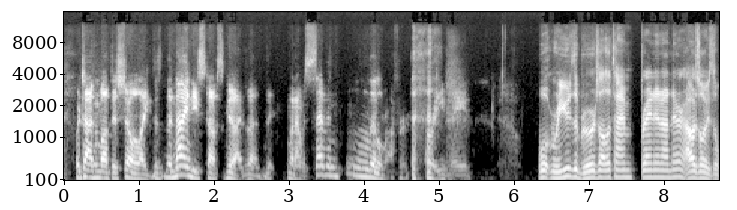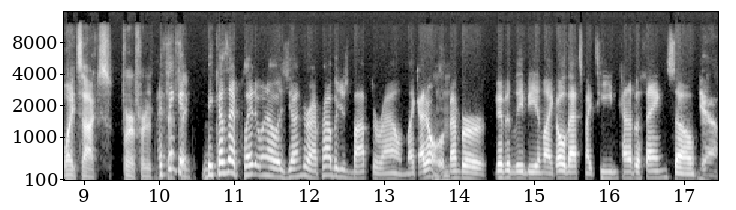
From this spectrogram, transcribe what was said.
we're talking about this show. Like the, the 90s stuff's good, but the, when I was seven, a little rougher or even eight. Well, were you the Brewers all the time, Brandon? On there, I was always the White Sox for for. I think it, because I played it when I was younger, I probably just bopped around. Like I don't Mhm. remember vividly being like, "Oh, that's my team," kind of a thing. So Yeah.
